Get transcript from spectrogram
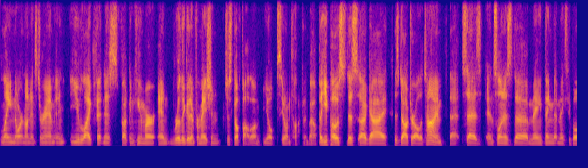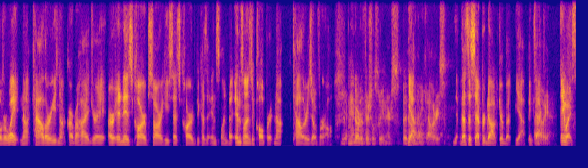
Layne Norton on Instagram and you like fitness, fucking humor, and really good information, just go follow him. You'll see what I'm talking about. But he posts this uh, guy, this doctor, all the time that says insulin is the main thing that makes people overweight, not calories, not carbohydrate, or it is carbs. Sorry, he says carbs because of insulin, but insulin is the culprit, not calories overall. Yeah. And artificial sweeteners Yeah. don't have any calories. That's a separate doctor, but yeah, exactly Oh, yeah. anyways,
